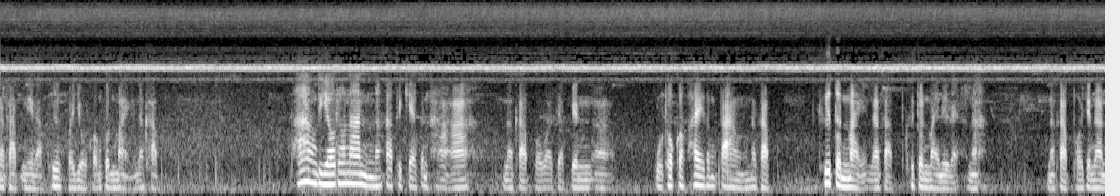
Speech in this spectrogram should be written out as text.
นะครับนี่แหละคือประโยชน์ของต้นไม้นะครับทางเดียวเท่านั้นนะครับที่แก้ปัญหานะครับ เพราะว่าจะเป็น อุทกภัยต่างๆนะครับ คือต้นใหม่นะครับ คือต้นใหม่นี่แหละนะนะครับ เพราะฉะนั้น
